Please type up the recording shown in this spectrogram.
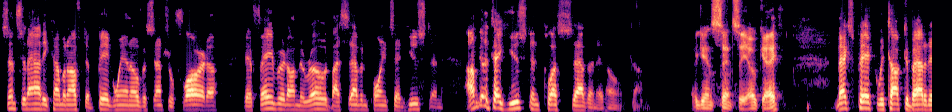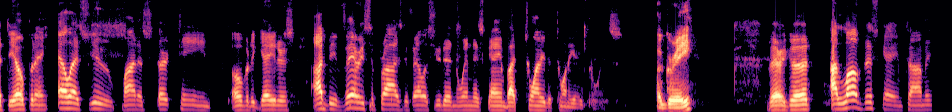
Cincinnati coming off the big win over Central Florida. They're favored on the road by seven points at Houston. I'm going to take Houston plus seven at home, Tommy. Against Cincy, okay. Next pick, we talked about it at the opening. LSU minus 13 over the Gators. I'd be very surprised if LSU didn't win this game by 20 to 28 points. Agree. Very good. I love this game, Tommy.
